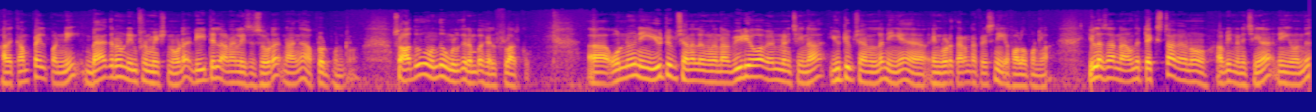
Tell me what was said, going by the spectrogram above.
அதை கம்பைல் பண்ணி பேக்ரவுண்ட் இன்ஃபர்மேஷனோட டீட்டெயில் அனாலிசிஸோடு நாங்கள் அப்லோட் பண்ணுறோம் ஸோ அதுவும் வந்து உங்களுக்கு ரொம்ப ஹெல்ப்ஃபுல்லாக இருக்கும். ஒன்று நீங்கள் யூடியூப் சேனல் நான் வீடியோவாக வேணும்னு நினச்சிங்கன்னா யூடியூப் சேனலில் நீங்கள் எங்களோட கரண்ட் அஃபேர்ஸ் நீங்கள் ஃபாலோ பண்ணலாம். இல்லை சார் நான் வந்து டெக்ஸ்ட்டாக வேணும் அப்படின்னு நினச்சிங்கன்னா நீங்கள் வந்து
